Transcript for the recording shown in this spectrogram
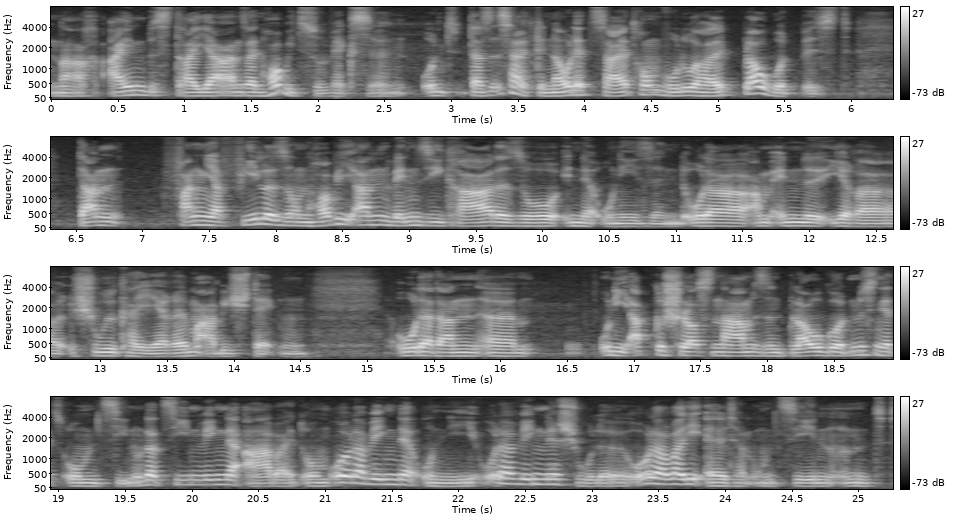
nach ein bis drei Jahren sein Hobby zu wechseln. Und das ist halt genau der Zeitraum, wo du halt Blaugurt bist. Dann fangen ja viele so ein Hobby an, wenn sie gerade so in der Uni sind oder am Ende ihrer Schulkarriere im Abi stecken. Oder dann ähm, Uni abgeschlossen haben, sind Blaugurt, müssen jetzt umziehen oder ziehen wegen der Arbeit um oder wegen der Uni oder wegen der Schule oder weil die Eltern umziehen und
